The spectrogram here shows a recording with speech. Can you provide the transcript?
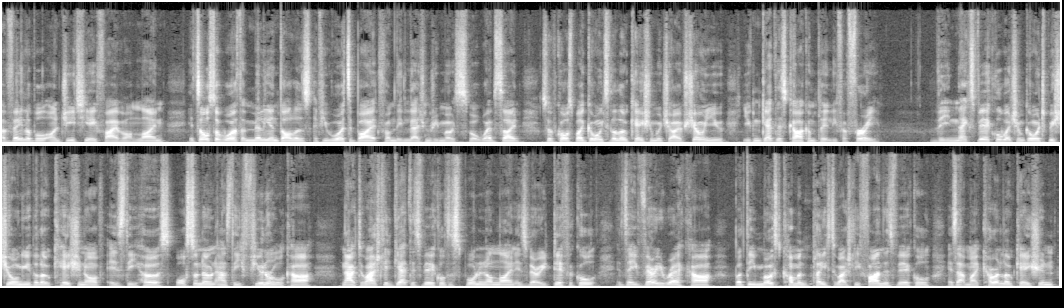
available on GTA 5 Online. It's also worth a million dollars if you were to buy it from the Legendary Motorsport website, so of course by going to the location which I have shown you, you can get this car completely for free. The next vehicle which I'm going to be showing you the location of is the hearse, also known as the funeral car, now to actually get this vehicle to spawn in online is very difficult, it's a very rare car, but the most common place to actually find this vehicle is at my current location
